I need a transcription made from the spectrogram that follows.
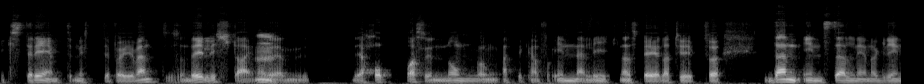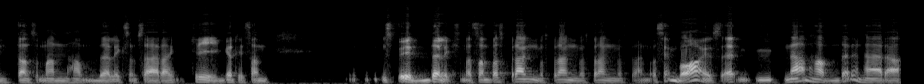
extremt nyttig för Juventus. Det är Lichstein. Mm jag hoppas ju någon gång att vi kan få in en liknande spelartyp. För den inställningen och grintan som han hade, liksom så här krigar tills han spydde liksom. Alltså han bara sprang och sprang och sprang och sprang. Och sen var han ju när han hade den här,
